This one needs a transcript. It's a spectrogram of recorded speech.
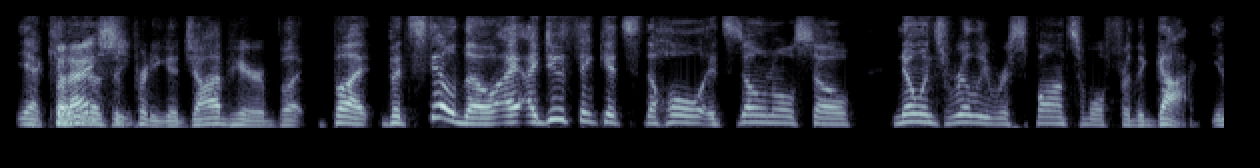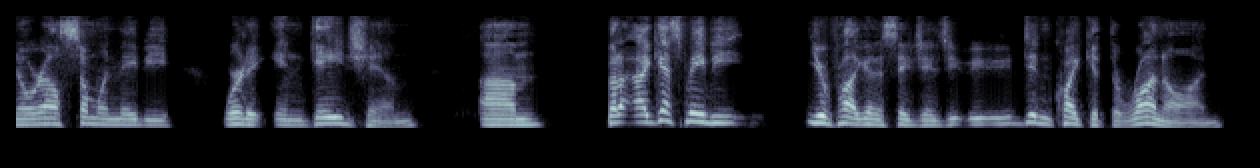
Yeah, Kilman does actually- a pretty good job here, but but but still though, I, I do think it's the whole it's zonal, so no one's really responsible for the guy, you know, or else someone maybe were to engage him. Um, but I guess maybe you're probably going to say, James, you, you didn't quite get the run on.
